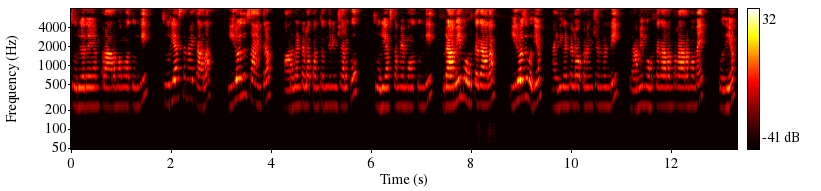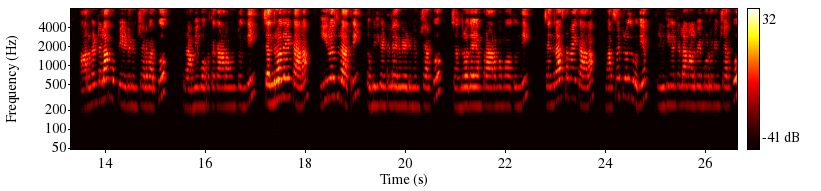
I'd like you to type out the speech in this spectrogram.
సూర్యోదయం ప్రారంభమవుతుంది. సూర్యాస్తమయ కాలం ఈ రోజు సాయంత్రం ఆరు గంటల పంతొమ్మిది నిమిషాలకు సూర్యాస్తమయం అవుతుంది బ్రాహ్మీ ముహూర్తకాలం ఈ రోజు ఉదయం ఐదు గంటల ఒక నిమిషం నుండి బ్రామీ ముహూర్త కాలం ప్రారంభమై ఉదయం ఆరు గంటల ముప్పై ఏడు నిమిషాల వరకు రామి ముహూర్త కాలం ఉంటుంది. చంద్రోదయ కాలం ఈ రోజు రాత్రి తొమ్మిది గంటల ఇరవై ఏడు నిమిషాలకు చంద్రోదయం ప్రారంభమవుతుంది. చంద్రాస్తమయ కాలం మరుసటి రోజు ఉదయం ఎనిమిది గంటల నలభై మూడు నిమిషాలకు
